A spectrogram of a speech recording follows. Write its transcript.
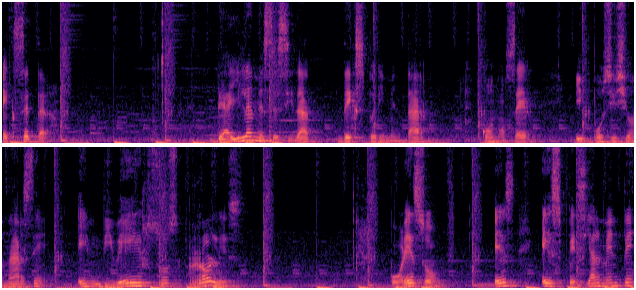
etc. De ahí la necesidad de experimentar, conocer y posicionarse en diversos roles. Por eso es especialmente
